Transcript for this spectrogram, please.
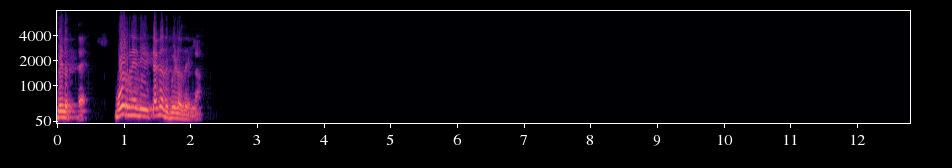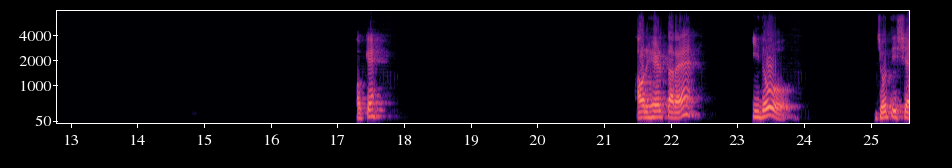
ಬೀಳುತ್ತೆ. ಮೂರನೇದು ಇಟ್ಟಾಗ ಅದು ಬೀಳೋದಿಲ್ಲ. ಓಕೆ? ಅವ್ರು ಹೇಳ್ತಾರೆ, ಇದು ಜ್ಯೋತಿಷ್ಯ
